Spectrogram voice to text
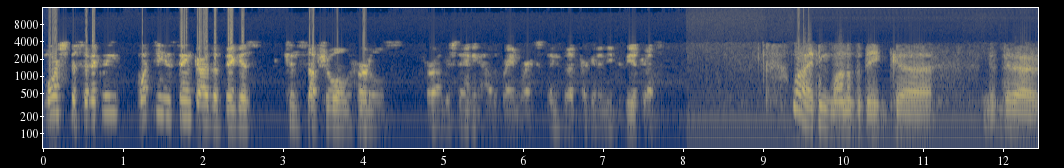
More specifically, what do you think are the biggest conceptual hurdles for understanding how the brain works, things that are going to need to be addressed? Well, I think one of the big, uh, there are,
